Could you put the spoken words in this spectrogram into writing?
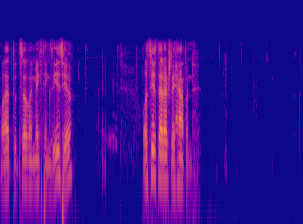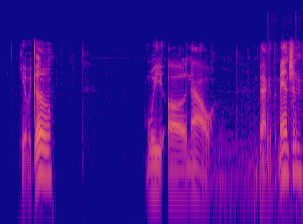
Well, that would certainly make things easier. Let's see if that actually happened. Here we go. We are now back at the mansion,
